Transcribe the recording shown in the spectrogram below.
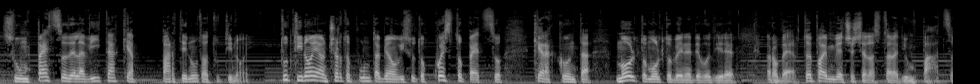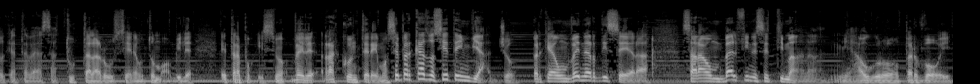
su un pezzo della vita che è appartenuto a tutti noi tutti noi a un certo punto abbiamo vissuto questo pezzo che racconta molto molto bene, devo dire, Roberto. E poi invece c'è la storia di un pazzo che attraversa tutta la Russia in automobile e tra pochissimo ve le racconteremo. Se per caso siete in viaggio, perché è un venerdì sera, sarà un bel fine settimana, mi auguro per voi,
